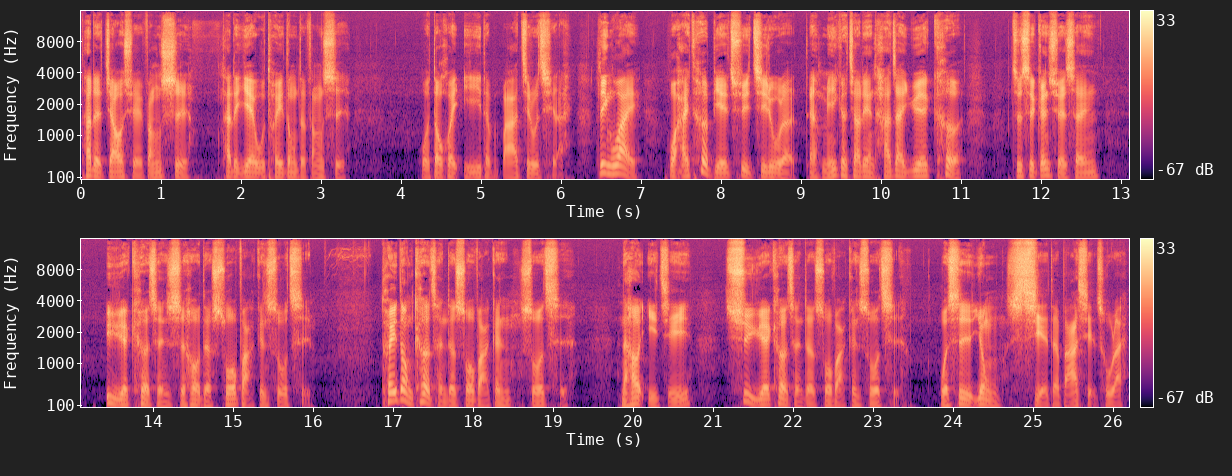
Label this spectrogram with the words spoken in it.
他的教学方式，他的业务推动的方式。我都会一一的把它记录起来。另外，我还特别去记录了，呃，每一个教练他在约课，就是跟学生预约课程时候的说法跟说辞，推动课程的说法跟说辞，然后以及续约课程的说法跟说辞，我是用写的把它写出来。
